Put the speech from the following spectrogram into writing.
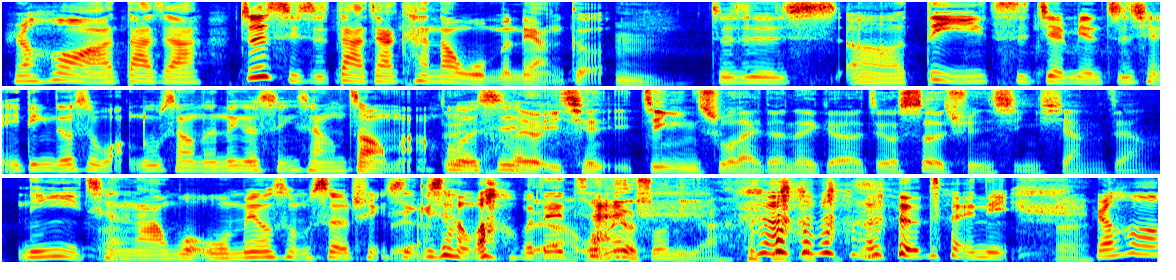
然后啊，大家就是其实大家看到我们两个，嗯。就是呃，第一次见面之前，一定都是网络上的那个形象照嘛，或者是还有以前经营出来的那个这个社群形象这样。你以前啊，嗯、我我没有什么社群形象吧？啊、我在猜、啊，我没有说你啊，对你。嗯、然后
